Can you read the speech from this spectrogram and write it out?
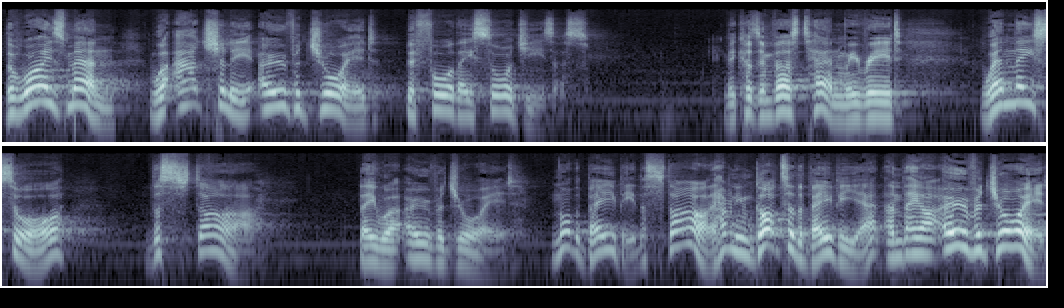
The wise men were actually overjoyed before they saw Jesus. Because in verse 10 we read, When they saw the star, they were overjoyed. Not the baby, the star. They haven't even got to the baby yet, and they are overjoyed.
